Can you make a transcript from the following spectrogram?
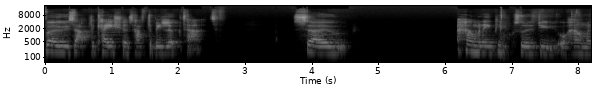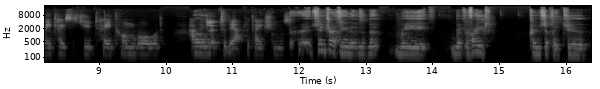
those applications have to be looked at so, how many people sort of do, you, or how many cases do you take on board, having well, looked at the applications? It's interesting that, that we we provide principally two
